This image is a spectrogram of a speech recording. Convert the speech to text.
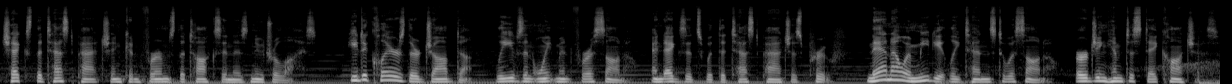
checks the test patch and confirms the toxin is neutralized. He declares their job done, leaves an ointment for Asano, and exits with the test patch as proof. Nanao immediately tends to Asano, urging him to stay conscious,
